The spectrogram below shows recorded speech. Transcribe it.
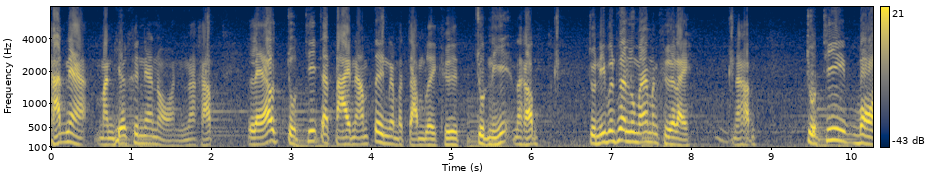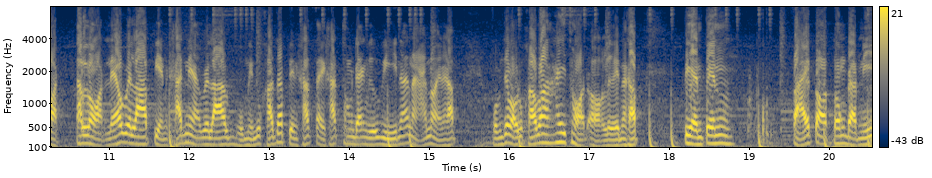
คัตเนี่ยมันเยอะขึ้นแน่นอนนะครับ แล้วจุดที่จะตายน้ำตื้นกันประจำเลยคือจุดนี้นะครับ จุดนี้เพื่อนๆรู้ไหมมันคืออะไรนะครับ จุดที่บอดตลอดแล้วเวลาเปลี่ยนคัตเนี่ยเวลาผมเห็นลูกค้าถ้าเปลี่ยนคัตใส่คัตทองแดงหรือหวีหนาๆหน่อยนะครับผมจะบอกลูกค้าว่าให้ถอดออกเลยนะครับ เปลี่ยนเป็นสายต่อตรงแบบนี้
